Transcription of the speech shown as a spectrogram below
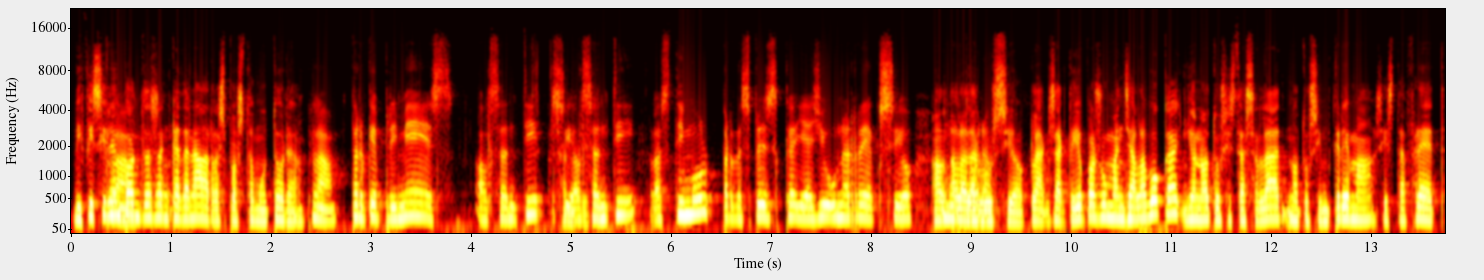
difícilment Clar. pots desencadenar la resposta motora. Clar, perquè primer és el sentit, El o sigui, el sentit. sentir, l'estímul, per després que hi hagi una reacció A, a la motora. deglució, clar, exacte. Jo poso un menjar a la boca, jo noto si està salat, noto si em crema, si està fred.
